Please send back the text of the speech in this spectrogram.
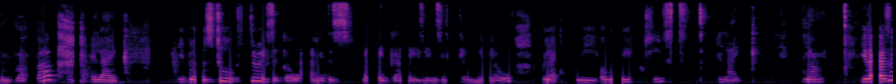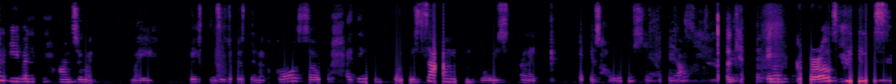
we broke up, and like it was two, three weeks ago. I met this white guy. His name is Antonio. But like we only kissed, and like yeah, he doesn't even answer my my text messages and my calls. So I think boys, some boys are like assholes. So yeah. Okay. And girls, please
